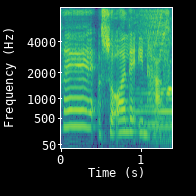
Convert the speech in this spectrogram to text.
سوال این هفته.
